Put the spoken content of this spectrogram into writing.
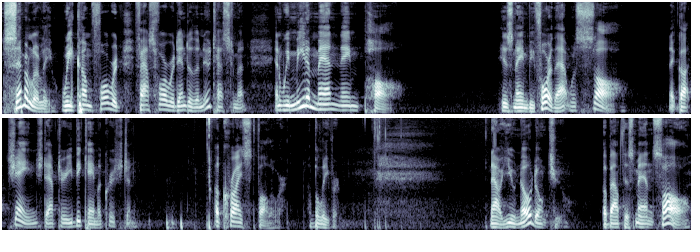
Similarly, we come forward, fast forward into the New Testament, and we meet a man named Paul. His name before that was Saul. It got changed after he became a Christian, a Christ follower, a believer. Now, you know, don't you, about this man Saul,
